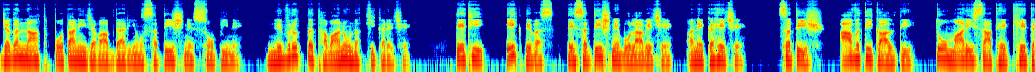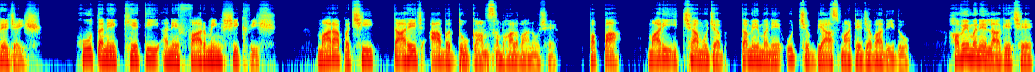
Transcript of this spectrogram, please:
જગન્નાથ પોતાની જવાબદારીઓ સતીશને સોંપીને નિવૃત્ત થવાનું નક્કી કરે છે. તેથી એક દિવસ તે સતીશને બોલાવે છે અને કહે છે, સતીશ આવતીકાલથી તું મારી સાથે ખેતરે જઈશ. હું તને ખેતી અને ફાર્મિંગ શીખવીશ. મારા પછી તારે જ આ બધું કામ સંભાળવાનું છે. પપ્પા મારી ઈચ્છા મુજબ તમે મને ઉચ્ચ અભ્યાસ માટે જવા દીધો હવે મને લાગે છે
